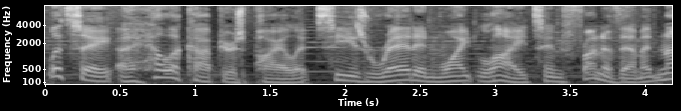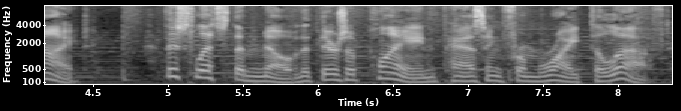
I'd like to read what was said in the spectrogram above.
Let's say a helicopter's pilot sees red and white lights in front of them at night. This lets them know that there's a plane passing from right to left.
